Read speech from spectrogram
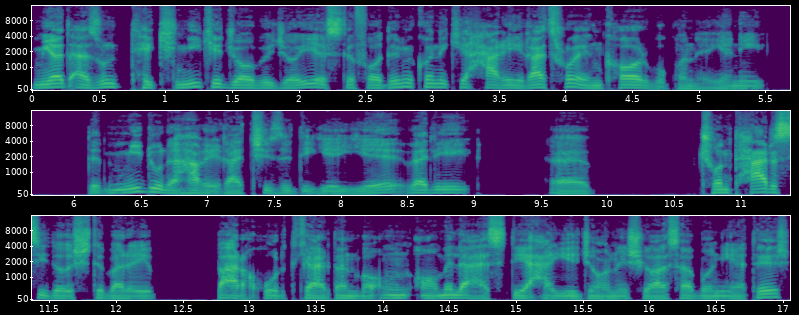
میاد از اون تکنیک جابجایی استفاده می‌کنه که حقیقت رو انکار بکنه. یعنی می‌دونه حقیقت چیز دیگه ایه ولی چون ترسی داشته برای برخورد کردن با اون عامل اصلی هیجانش یا عصبانیتش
